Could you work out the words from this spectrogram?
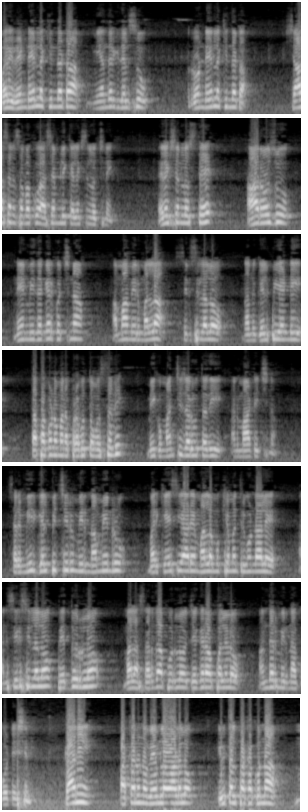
మరి రెండేళ్ళ కిందట మీ అందరికీ తెలుసు రెండేళ్ళ కిందట శాసనసభకు అసెంబ్లీకి ఎలక్షన్లు వచ్చినాయి. ఎలక్షన్లు వస్తే ఆ రోజు నేను మీ దగ్గరకు వచ్చిన అమ్మా మీరు మళ్ళా సిరిసిల్లలో నన్ను గెలిపియండి తప్పకుండా మన ప్రభుత్వం వస్తుంది మీకు మంచి జరుగుతుంది అని మాట ఇచ్చిన. సరే మీరు గెలిపించారు మీరు నమ్మిండ్రు మరి కేసీఆరే మళ్ళా ముఖ్యమంత్రిగా ఉండాలి అని సిరిసిల్లలో పెద్దూరులో మళ్ళా సర్దాపూర్లో జగరావుపల్లిలో అందరు మీరు నాకు ఓటేసింది కానీ పక్కనున్న వేములవాడలో ఇవతల పక్కకున్న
